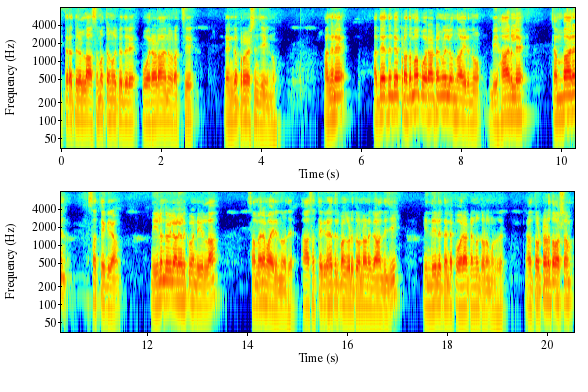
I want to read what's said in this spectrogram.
ഇത്തരത്തിലുള്ള അസമത്വങ്ങൾക്കെതിരെ പോരാടാൻ ഉറച്ച് രംഗപ്രവേശനം ചെയ്യുന്നു. അങ്ങനെ അദ്ദേഹത്തിന്റെ പ്രഥമ പോരാട്ടങ്ങളിലൊന്നായിരുന്നു ബീഹാറിലെ ചമ്പാരൻ സത്യഗ്രഹം. നീലം തൊഴിലാളികൾക്ക് വേണ്ടിയുള്ള സമരമായിരുന്നു അത്. ആ സത്യഗ്രഹത്തിൽ പങ്കെടുത്തുകൊണ്ടാണ് ഗാന്ധിജി ഇന്ത്യയിലെ തന്റെ പോരാട്ടങ്ങൾ തുടങ്ങുന്നത്. തൊട്ടടുത്ത വർഷം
